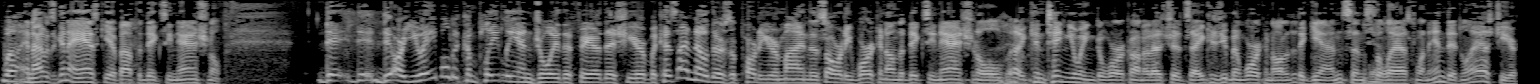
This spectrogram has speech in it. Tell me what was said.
Well, and I was going to ask you about the Dixie National. Are you able to completely enjoy the fair this year? Because I know there's a part of your mind that's already working on the Dixie National, uh, continuing to work on it, I should say, because you've been working on it again since yeah. the last one ended last year.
